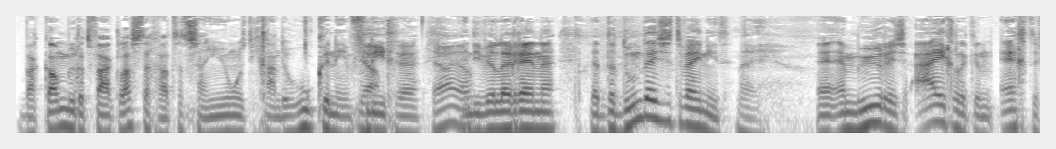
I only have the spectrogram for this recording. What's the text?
waar Cambuur het vaak lastig had, dat zijn jongens die gaan de hoeken in vliegen. Ja, ja. En die willen rennen. Dat, dat doen deze twee niet. Nee. En, en Muur is eigenlijk een echte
